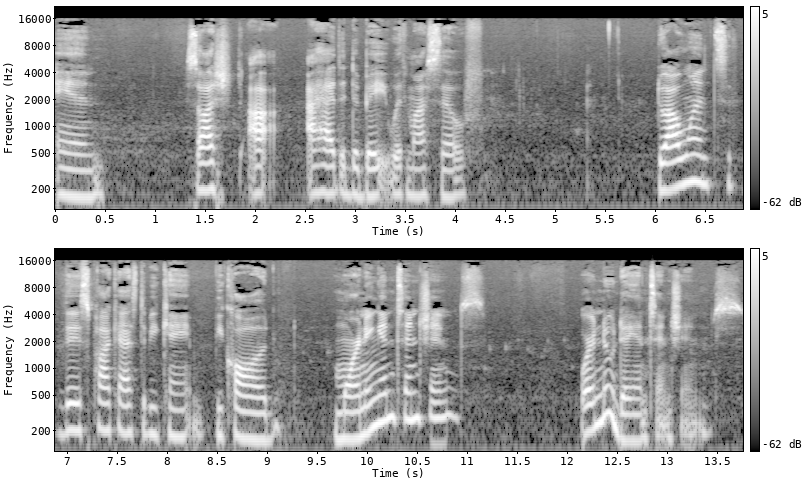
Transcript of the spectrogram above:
And so I, sh- I, I had to debate with myself Do I want this podcast to be came, be called Morning Intentions or New Day Intentions?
